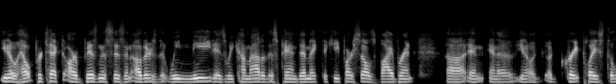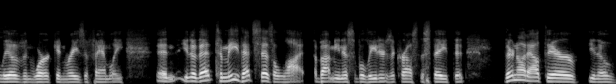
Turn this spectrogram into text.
you know, help protect our businesses and others that we need as we come out of this pandemic to keep ourselves vibrant uh, and and a you know a, a great place to live and work and raise a family. And you know that to me that says a lot about municipal leaders across the state that they're not out there, you know,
